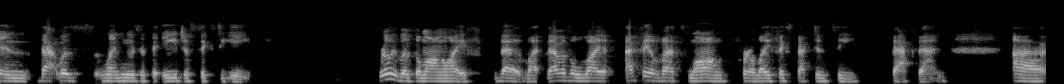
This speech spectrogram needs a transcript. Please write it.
And that was when he was at the age of 68. Really lived a long life. That that was a life. I feel that's long for a life expectancy back then. Uh,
